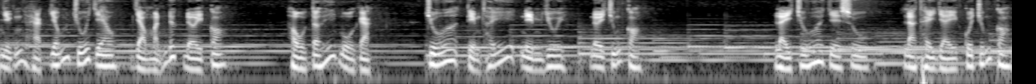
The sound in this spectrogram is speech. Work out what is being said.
những hạt giống chúa gieo vào mảnh đất đời con. Hầu tới mùa gặt, chúa tìm thấy niềm vui nơi chúng con. Lạy chúa giêsu là thầy dạy của chúng con.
